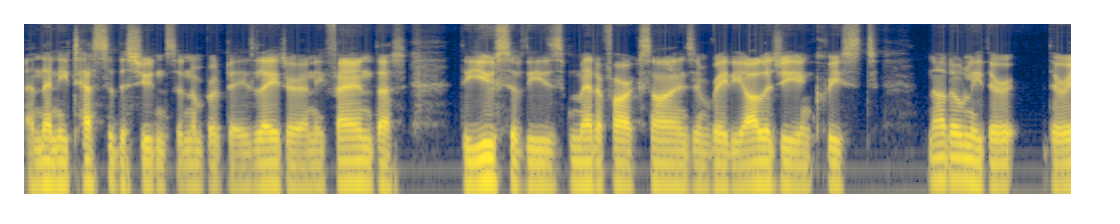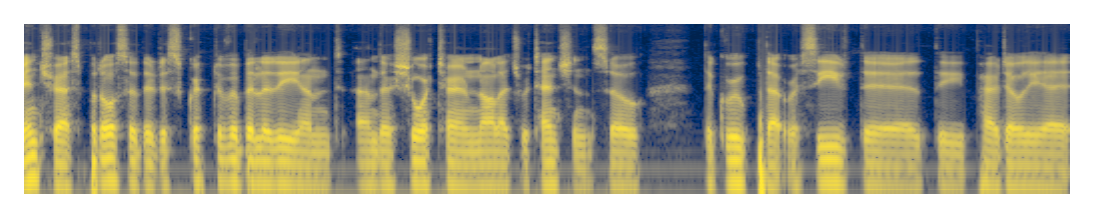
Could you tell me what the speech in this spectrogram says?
And then he tested the students a number of days later, and he found that the use of these metaphoric signs in radiology increased not only their their interest but also their descriptive ability and and their short term knowledge retention. So the group that received the the pareidolia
